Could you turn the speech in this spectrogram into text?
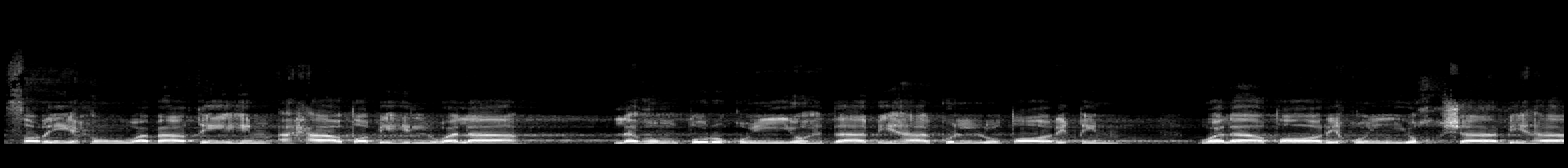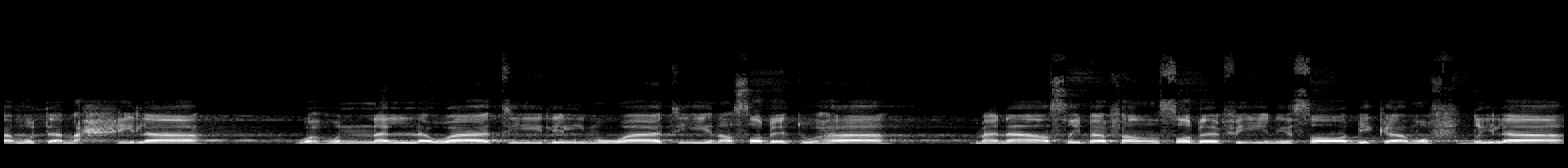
صريح وباقيهم أحاط به الولا. لهم طرق يهدى بها كل طارق. ولا طارق يخشى بها متمحلا وهن اللواتي للمواتي نصبتها مناصب فانصب في نصابك مفضلا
